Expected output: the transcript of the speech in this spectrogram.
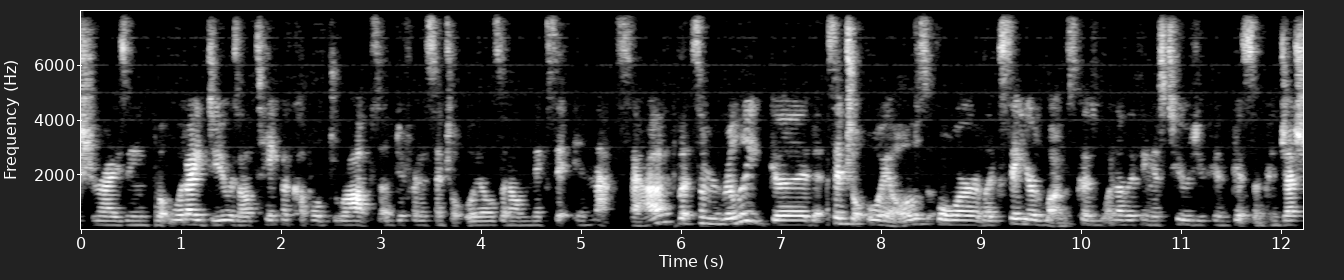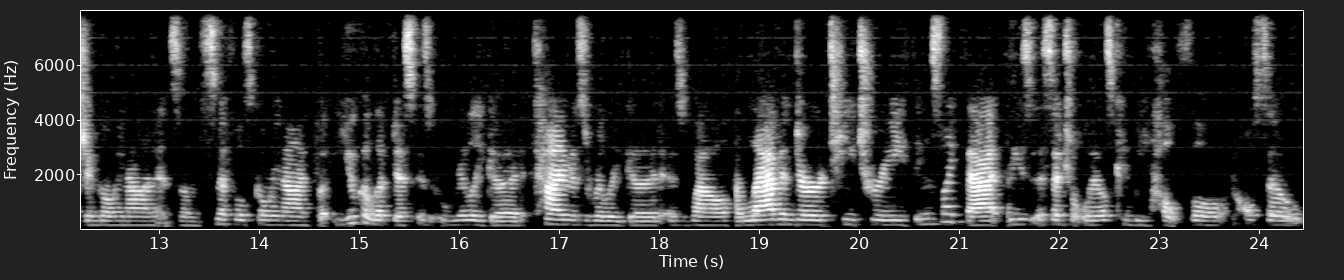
moisturizing. But what I do is I'll take a couple drops of different essential oils and I'll mix it in that salve. But some really good essential oils for like say your lungs, because one other thing is too is you can get some congestion going on and some sniffles going on. But eucalyptus is really good. Thyme is really good as well. Lavender, tea tree, things like that. These essential oils can be helpful. Also,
